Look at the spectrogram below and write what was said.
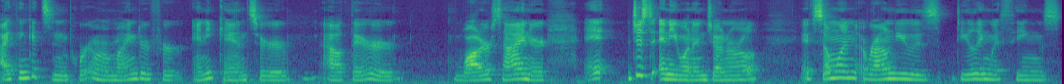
I think it's an important reminder for any cancer out there, water sign, or just anyone in general. If someone around you is dealing with things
